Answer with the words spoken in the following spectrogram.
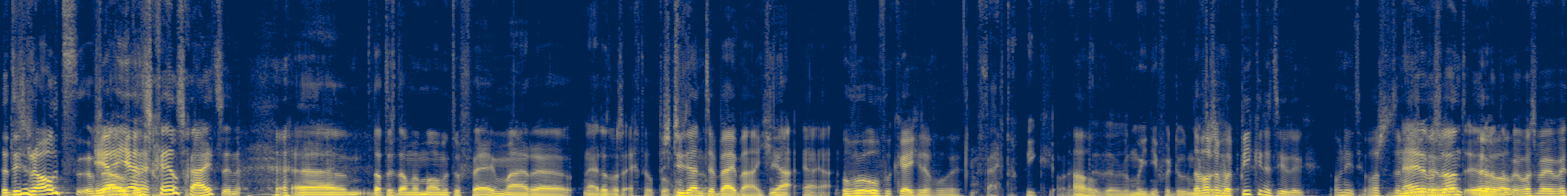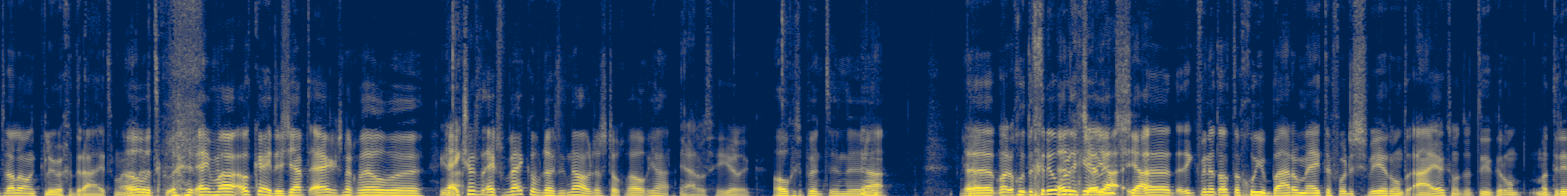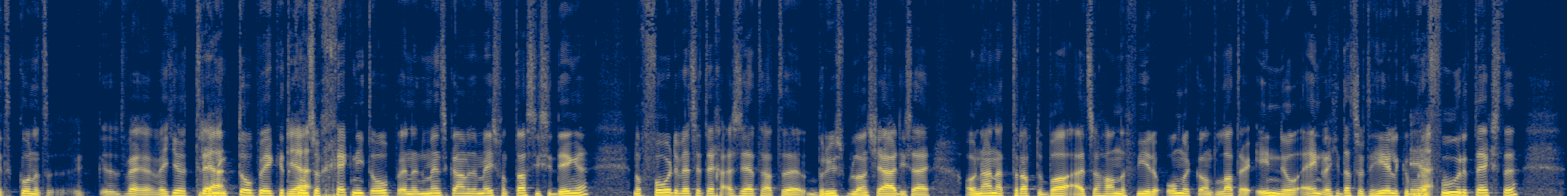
dat is rood. Of Ja, zo. Dat is geel scheids. En, ehm, dat is dan mijn moment of fame. Maar eh, nee, dat was echt heel tof. Studentenbijbaantje. Ja, ja, ja. Hoeveel, hoeveel kreeg je daarvoor? 50 piek. Joh. Oh. Dat, dat moet je niet voor doen. Dat was ook met pieken natuurlijk. Of niet? Was het een Nee, dat was wel een euro? euro. Er was, werd wel al een kleur gedraaid. Maar, oh, eh, wat cool. Nee, maar oké, dus jij hebt ergens nog wel... eh, ja. Ja. ik zag het ergens voorbij komen dacht ik, nou, dat is toch wel, ja, Ja, dat was heerlijk. hoogtepunt in... eh, ja. Ja. Eh, maar goed, de Grillburg Eh, de ja, Challenge. ja. eh, ik vind het altijd een goede barometer voor de sfeer rond Ajax. Want natuurlijk rond Madrid kon het, het we- weet je, trending topic. Het kon zo gek niet op. En de mensen kwamen de meest fantastische dingen. Nog voor de wedstrijd tegen AZ had eh Bruce Blanchard, die zei... Onana trapt de bal uit zijn handen via de onderkant, lat erin 0-1. Weet je, dat soort heerlijke bravoure teksten.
